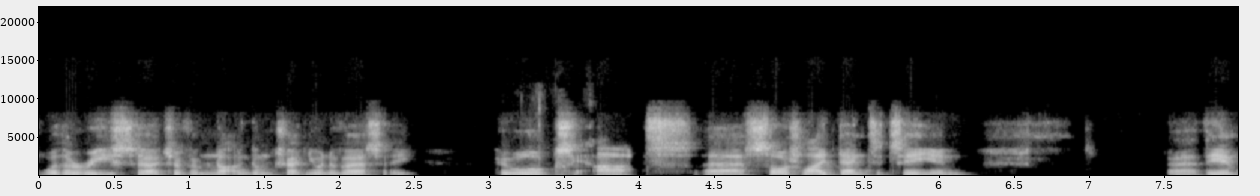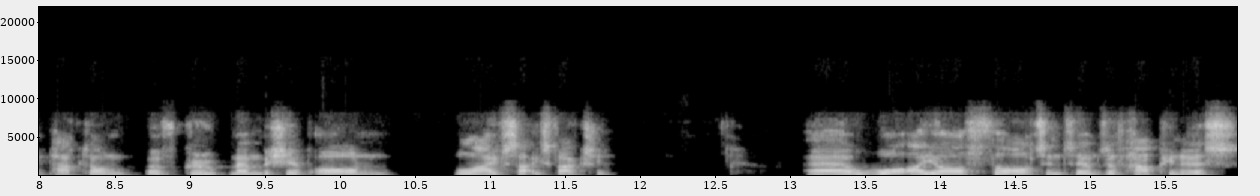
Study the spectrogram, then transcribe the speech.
with a researcher from Nottingham Trent University who looks Oh, at uh, social identity and uh, the impact on of group membership on life satisfaction. Uh, what are your thoughts in terms of happiness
